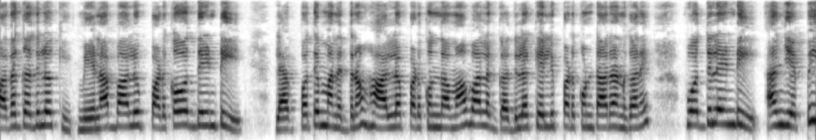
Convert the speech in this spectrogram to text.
పద గదిలోకి. మీనా బాలు పడుకోవద్దేంటి? లేకపోతే మన ఇద్దరం హాల్లో పడుకుందామా? వాళ్ళ గదిలోకి వెళ్ళి పడుకుంటారు అనగానే వద్దులేండి అని చెప్పి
